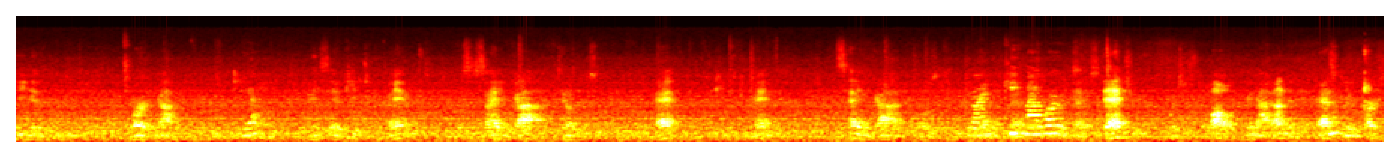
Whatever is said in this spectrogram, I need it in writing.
he did the word of God. Yep. And he said, keep the commandments. It's the same God telling us that, keep the commandments. The same God that wants us to do Right, that. keep my words. That statute, which is the law, we're not under that, that's the curse.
